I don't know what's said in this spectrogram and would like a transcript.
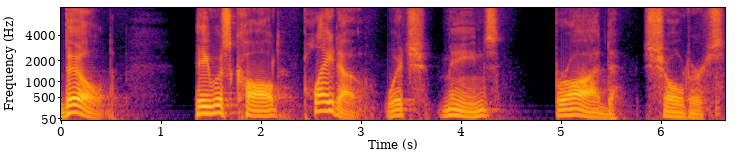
build, he was called Plato, which means broad shoulders.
